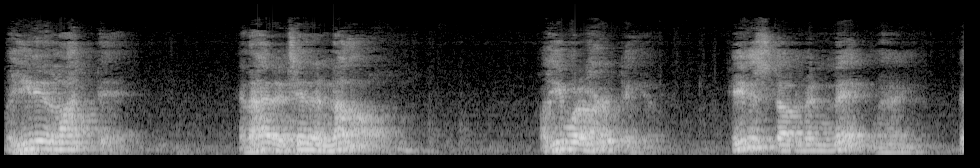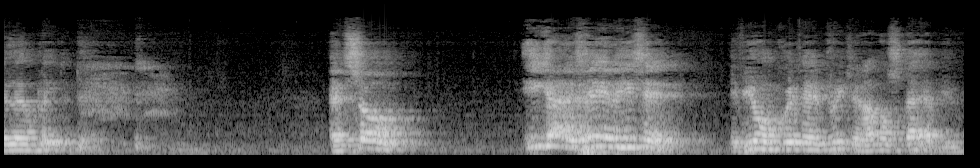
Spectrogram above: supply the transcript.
But he didn't like that. And I had to tell him no. Or he would have hurt them. He just stuck him in the neck, man. They let him bleed to death. And so he got his hand, he said, if you don't quit that preaching, I'm going to stab you.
